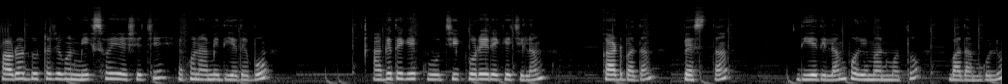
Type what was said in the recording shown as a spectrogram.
পাউডার দুধটা যখন মিক্স হয়ে এসেছে, এখন আমি দিয়ে দেব। আগে থেকে কুচি করে রেখেছিলাম কাঠবাদাম, পেস্তা, দিয়ে দিলাম পরিমাণ মতো বাদামগুলো।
